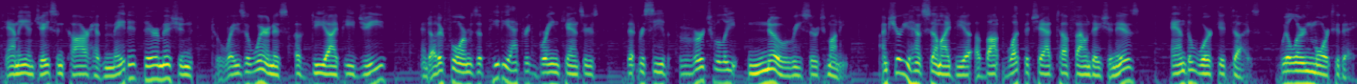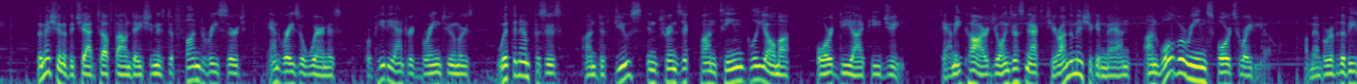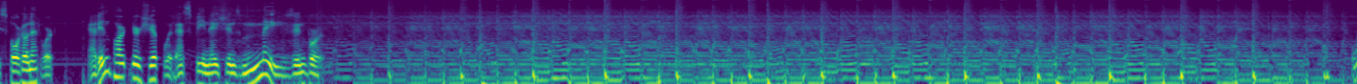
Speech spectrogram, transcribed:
Tammi and Jason Carr have made it their mission to raise awareness of DIPG and other forms of pediatric brain cancers that receive virtually no research money. I'm sure you have some idea about what the Chad Tough Foundation is and the work it does. We'll learn more today. The mission of the Chad Tough Foundation is to fund research and raise awareness for pediatric brain tumors with an emphasis on diffuse intrinsic pontine glioma, or DIPG. Tammi Carr joins us next here on the Michigan Man on Wolverine Sports Radio, a member of the V Sporto Network, and in partnership with SB Nation's Maize and Brew.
